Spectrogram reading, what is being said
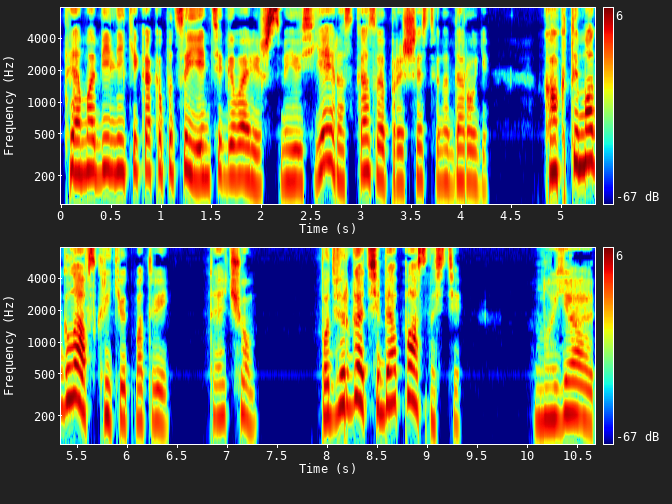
Ты о мобильнике как о пациенте говоришь, смеюсь я и рассказываю о происшествии на дороге. Как ты могла? вскрикивает Матвей. Ты о чем? Подвергать себя опасности. Но я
